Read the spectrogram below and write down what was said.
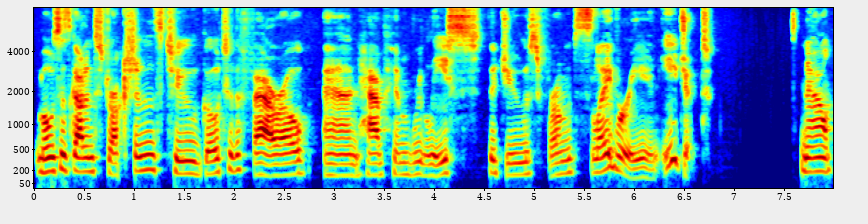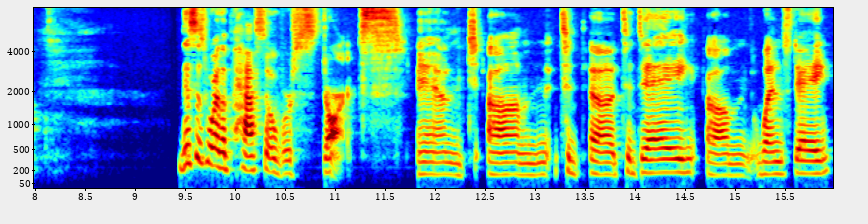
Moses got instructions to go to the Pharaoh and have him release the Jews from slavery in Egypt. Now, this is where the Passover starts. And um, to, uh, today, um, Wednesday,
